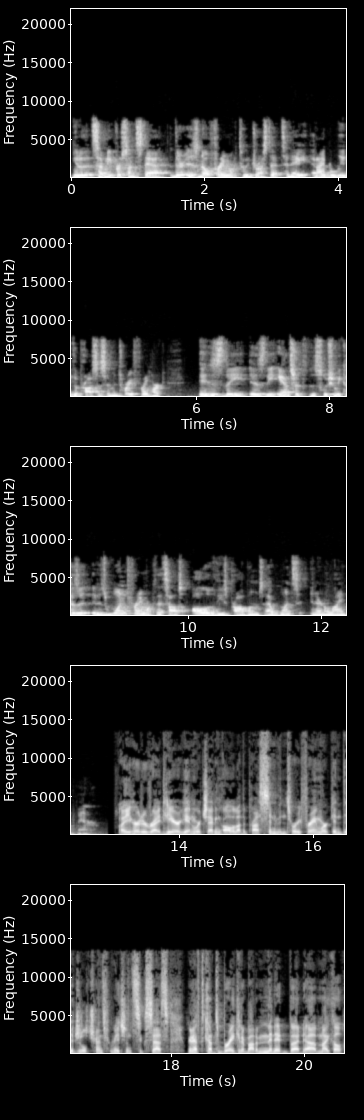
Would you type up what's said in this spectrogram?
you know, that 70% stat. There is no framework to address that today, and I believe the process inventory framework is the is the answer to the solution because it, it is one framework that solves all of these problems at once in an aligned manner. Well, you heard it right here. Again, we're chatting all about the process inventory framework and digital transformation success. We're going to have to cut to break in about a minute, but uh, Michael,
